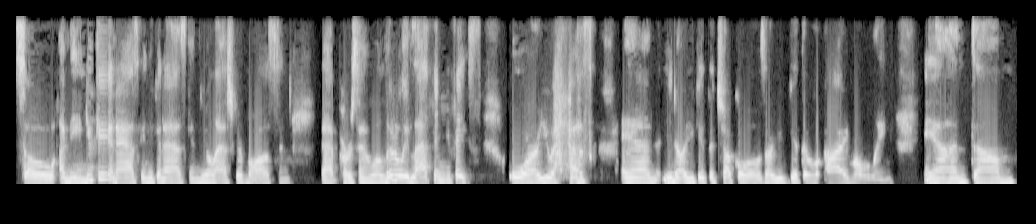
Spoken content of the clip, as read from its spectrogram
So, I mean, you can ask and you can ask and you'll ask your boss, and that person will literally laugh in your face. Or you ask and, you know, you get the chuckles or you get the eye rolling. And, um,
